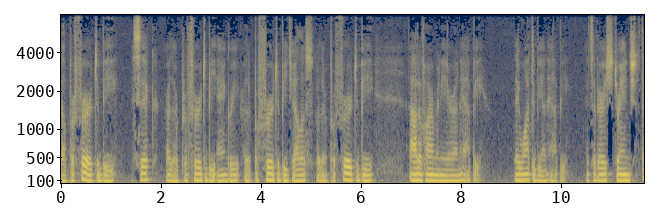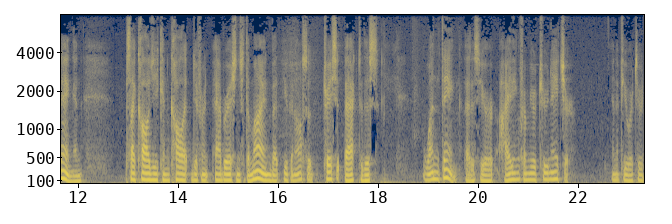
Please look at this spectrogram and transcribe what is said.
They'll prefer to be sick, or they'll prefer to be angry, or they'll prefer to be jealous, or they'll prefer to be out of harmony or unhappy. They want to be unhappy. It's a very strange thing, and psychology can call it different aberrations of the mind, but you can also trace it back to this one thing. That is, you're hiding from your true nature. And if you were to,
